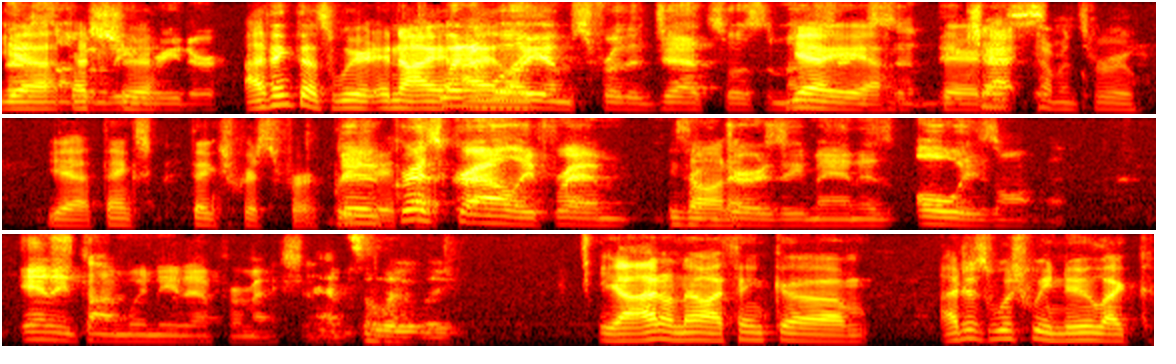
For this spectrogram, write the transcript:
that Yeah, it's not that's gonna true. Be Reader. I think that's weird. And I, Quinn I like, Williams for the Jets was the most Yeah, yeah, yeah. recent. There it. Chat is. coming through. yeah, thanks, thanks, Christopher. Appreciate Dude, Chris that. Crowley from, He's from on it. Jersey, man, is always on it. Anytime we need information. Absolutely. Yeah, I don't know. I think um, I just wish we knew like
